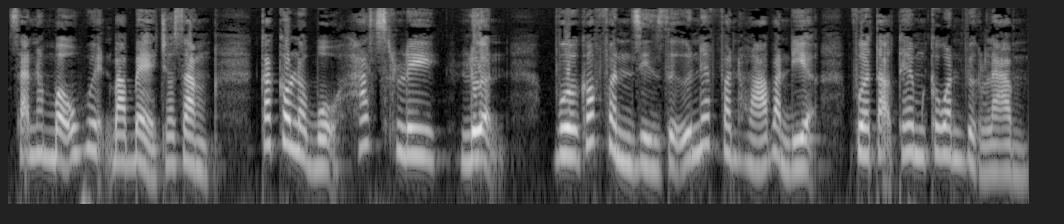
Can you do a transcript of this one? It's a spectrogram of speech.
xã Nam Mẫu, huyện Ba Bể cho rằng các câu lạc bộ hát ly, lượn vừa góp phần gìn giữ nét văn hóa bản địa, vừa tạo thêm công ăn việc làm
